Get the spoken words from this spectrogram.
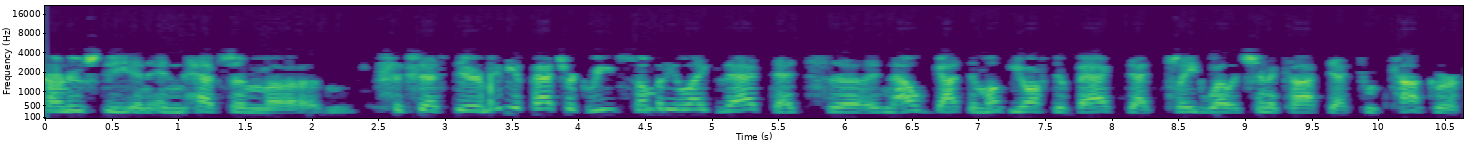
Carnoustie and, and have some uh, success there. Maybe a Patrick Reed, somebody like that, that's uh, now got the monkey off their back, that played well at Shinnecock, that can conquer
